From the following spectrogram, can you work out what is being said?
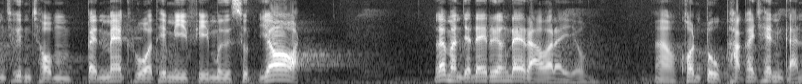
ำชื่นชมเป็นแม่ครัวที่มีฝีมือสุดยอด แล้วมันจะได้เรื่องได้ราวอะไรโยมอ้าวคนปลูกผักก็เช่นกัน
